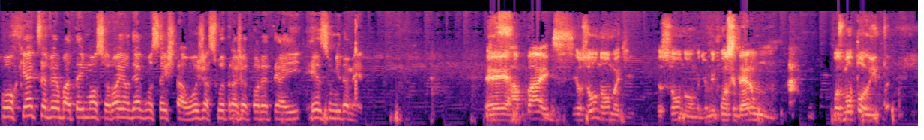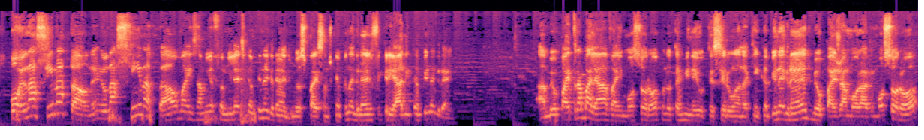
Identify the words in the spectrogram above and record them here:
Por que é que você veio bater em Mossoró e onde é que você está hoje, a sua trajetória até aí, resumidamente? É, rapaz, eu sou um nômade. Eu sou um nômade, eu me considero um cosmopolita. Bom, eu nasci em Natal, né? Eu nasci em Natal, mas a minha família é de Campina Grande. Meus pais são de Campina Grande, fui criado em Campina Grande. Ah, meu pai trabalhava em Mossoró quando eu terminei o terceiro ano aqui em Campina Grande. Meu pai já morava em Mossoró.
